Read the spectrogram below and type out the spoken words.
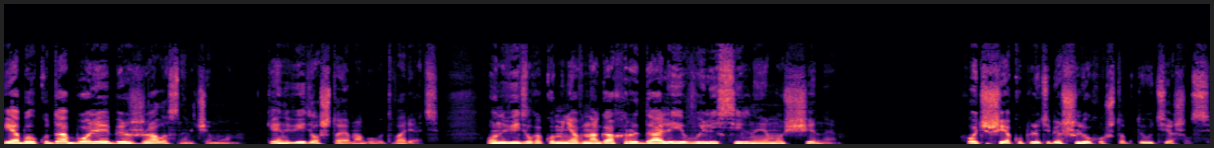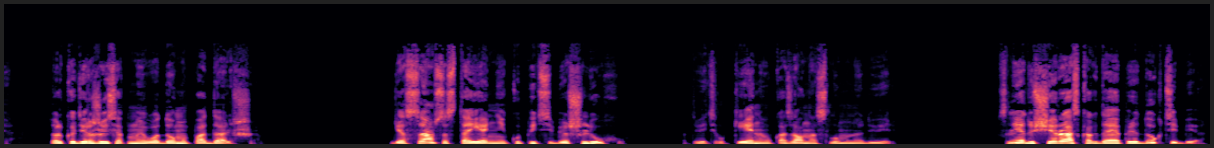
Я был куда более безжалостным, чем он. Кейн видел, что я могу вытворять. он видел, как у меня в ногах рыдали и выли сильные мужчины. Хочешь, я куплю тебе шлюху, чтобы ты утешился? Только держись от моего дома подальше. Я сам в состоянии купить себе шлюху, — ответил Кейн и указал на сломанную дверь. В следующий раз, когда я приду к тебе,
